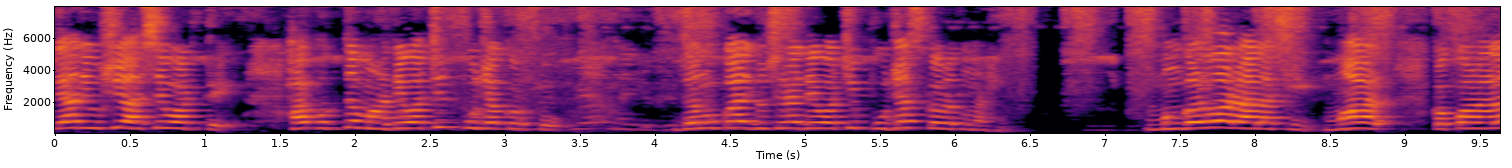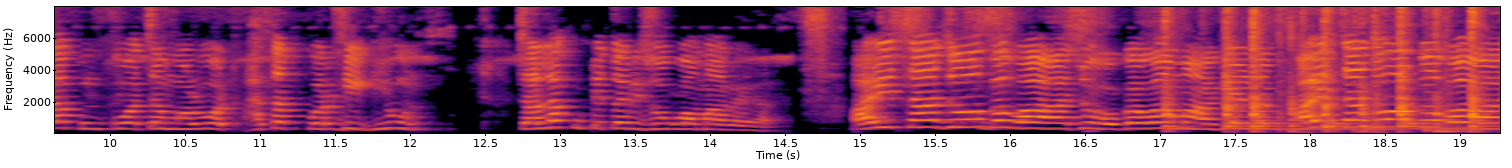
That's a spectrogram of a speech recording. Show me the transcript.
त्या दिवशी असे वाटते हा फक्त महादेवाचीच पूजा करतो. जणू काय दुसऱ्या देवाची पूजाच करत नाही. मंगळवार आला की माळ कपाळाला कुंकुवाचा मळवट हातात परडी घेऊन चालला कुठेतरी जोगवा मागायला. आईचा जोगवा जोगवा मागेन. आईचा जोगवा.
